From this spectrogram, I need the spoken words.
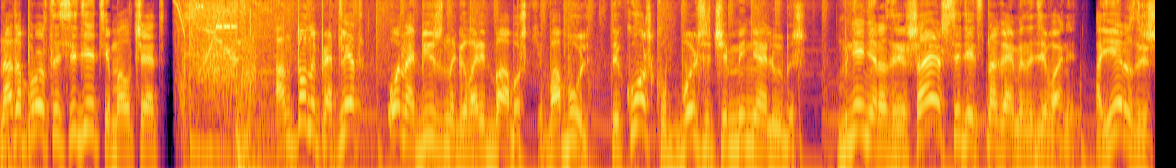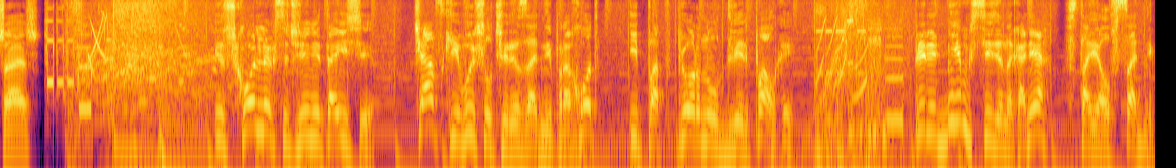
Надо просто сидеть и молчать. Антону 5 лет, он обиженно говорит бабушке. Бабуль, ты кошку больше, чем меня любишь. Мне не разрешаешь сидеть с ногами на диване, а ей разрешаешь. Из школьных сочинений Таисии. Чацкий вышел через задний проход и подпернул дверь палкой. Перед ним, сидя на коне, стоял всадник.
